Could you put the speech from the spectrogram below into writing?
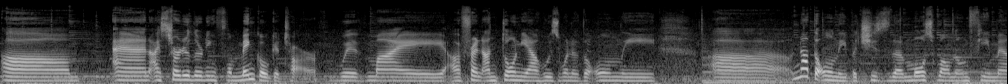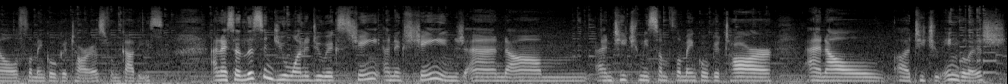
Um, and I started learning flamenco guitar with my uh, friend Antonia, who's one of the only, uh, not the only, but she's the most well-known female flamenco guitarist from Cadiz. And I said, "Listen, do you want to do exchange an exchange and um, and teach me some flamenco guitar, and I'll uh, teach you English?"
